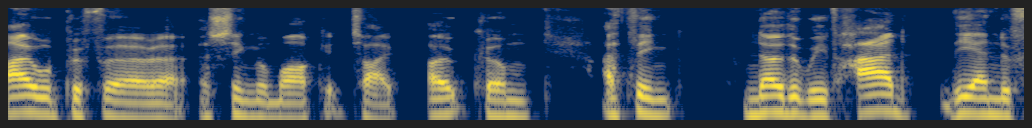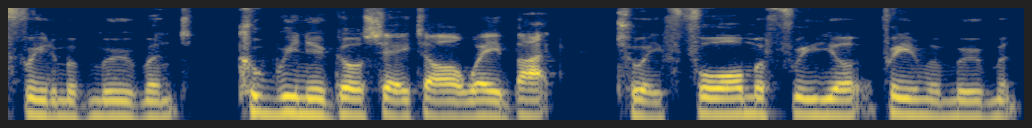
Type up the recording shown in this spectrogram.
I would prefer a, a single market type outcome. I think now that we've had the end of freedom of movement, could we negotiate our way back to a form of freedom of movement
